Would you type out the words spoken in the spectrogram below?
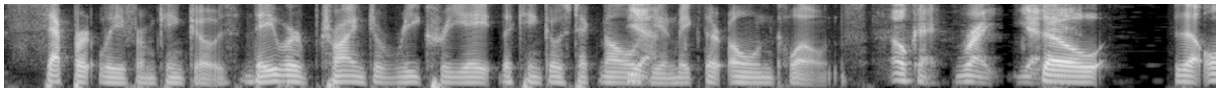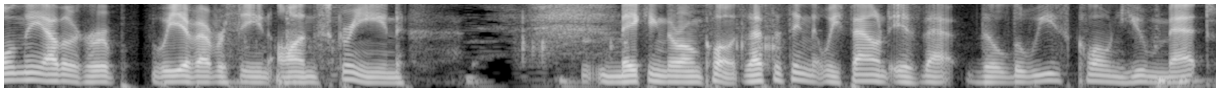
separately from Kinko's. They were trying to recreate the Kinko's technology Yeah. and make their own clones. Okay, right. Yeah. So the only other group we have ever seen on screen making their own clones. That's the thing that we found is that the Louise clone you met,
